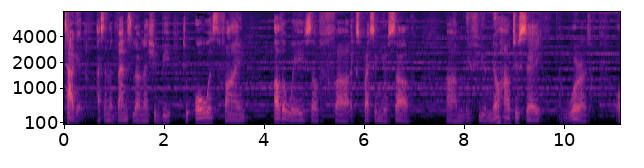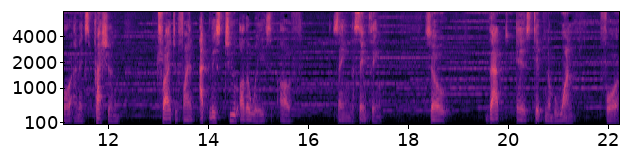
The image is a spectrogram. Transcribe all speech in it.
target as an advanced learner should be to always find other ways of uh, expressing yourself. Um, if you know how to say a word or an expression, try to find at least two other ways of saying the same thing. So that is tip number one for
